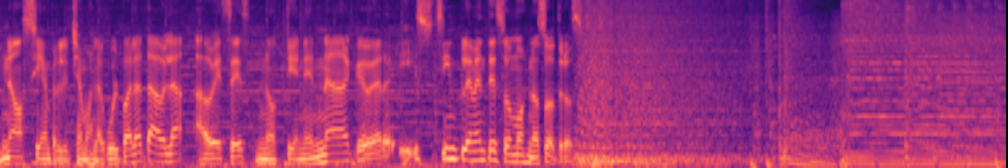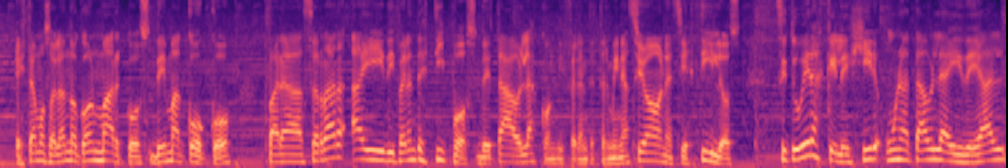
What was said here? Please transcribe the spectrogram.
no siempre le echemos la culpa a la tabla, a veces no tiene nada que ver y simplemente somos nosotros. Estamos hablando con Marcos de Macoco. Para cerrar, hay diferentes tipos de tablas con diferentes terminaciones y estilos. Si tuvieras que elegir una tabla ideal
